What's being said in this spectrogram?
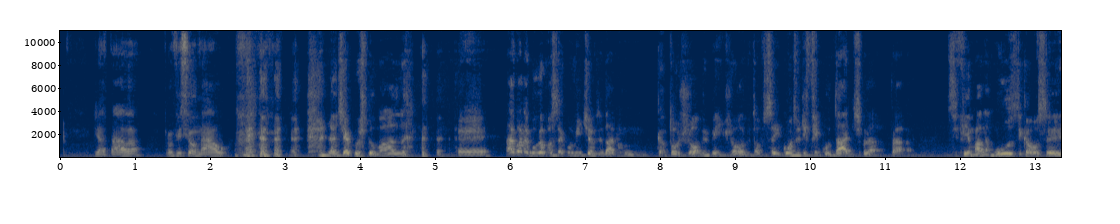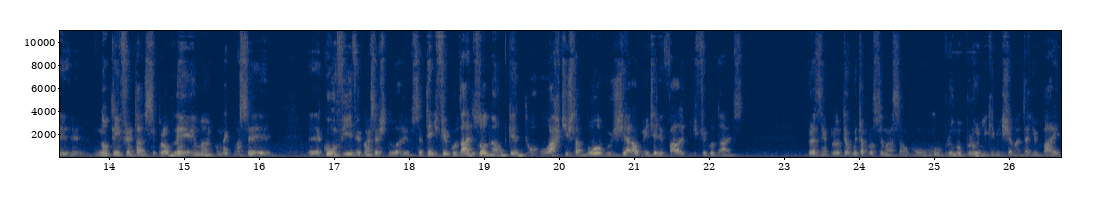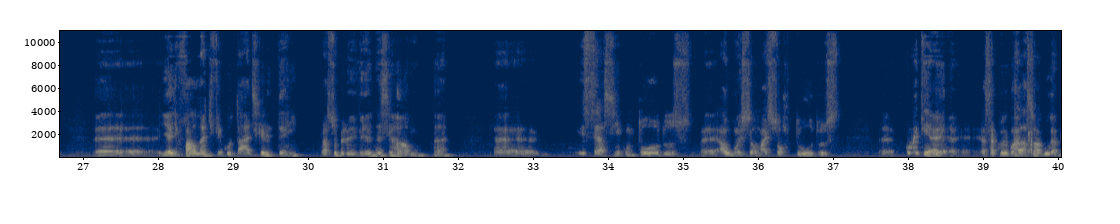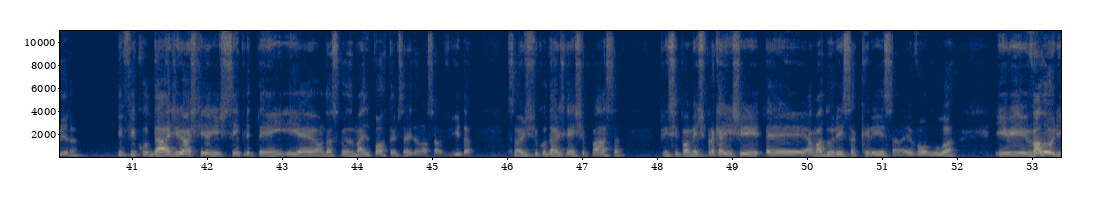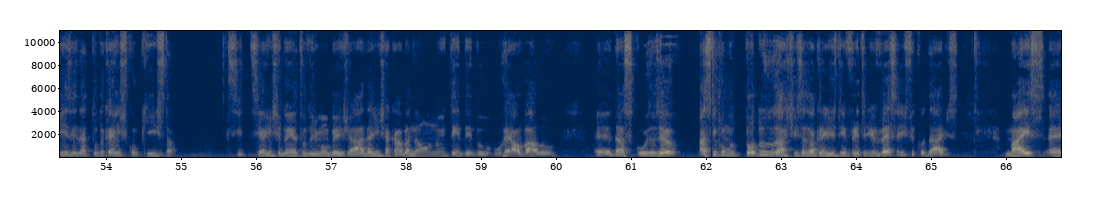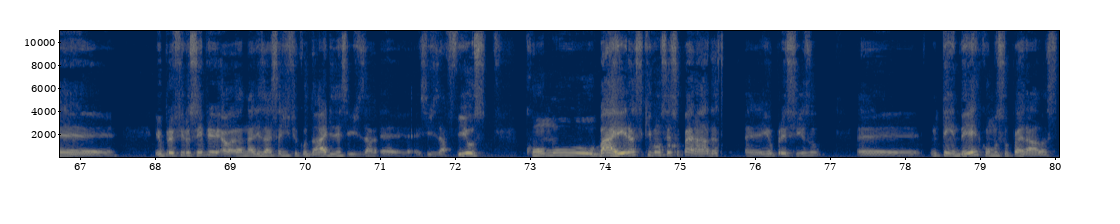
já tava profissional. já tinha acostumado, né? É. Agora, Guga, você com 20 anos de idade, um cantor jovem, bem jovem, então, você encontra dificuldades para se firmar na música? Você não tem enfrentado esse problema? Como é que você convive com essa história? Você tem dificuldades ou não? Porque o, artista novo, geralmente, ele fala de dificuldades. Por exemplo, eu tenho muita aproximação com o Bruno Bruni, que me chama até de pai, é, e ele fala das dificuldades que ele tem para sobreviver nesse ramo. Né? É, isso é assim com todos? É, alguns são mais sortudos? É, como é que é essa coisa com relação à Guga Meira? Dificuldade, eu acho que a gente sempre tem e é uma das coisas mais importantes aí da nossa vida. São as dificuldades que a gente passa, principalmente para que a gente é, amadureça, cresça, evolua e valorize né, tudo que a gente conquista. Se, se a gente ganha tudo de mão beijada, a gente acaba não, não entendendo o real valor é, das coisas. Eu, assim como todos os artistas, eu acredito, enfrentam diversas dificuldades. Mas é, eu prefiro sempre analisar essas dificuldades, esses, é, esses desafios, como barreiras que vão ser superadas. É, eu preciso é, entender como superá-las,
